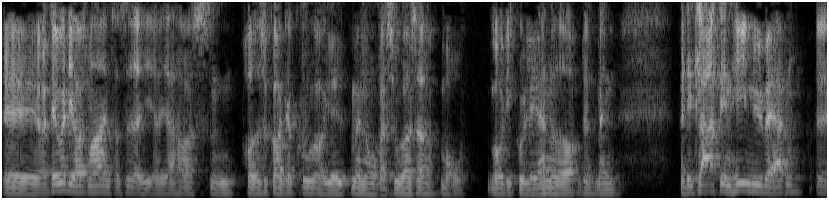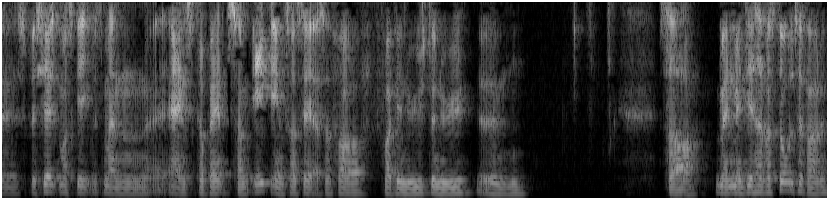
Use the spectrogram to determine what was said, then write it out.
Øh, og det var de også meget interesserede i, og jeg har også sådan, prøvet så godt jeg kunne at hjælpe med nogle ressourcer, hvor, hvor de kunne lære noget om det. Men, men det er klart, det er en helt ny verden, øh, specielt måske hvis man er en skribent, som ikke interesserer sig for, for det nyeste nye. Øh, så, men, men de havde forståelse for det.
